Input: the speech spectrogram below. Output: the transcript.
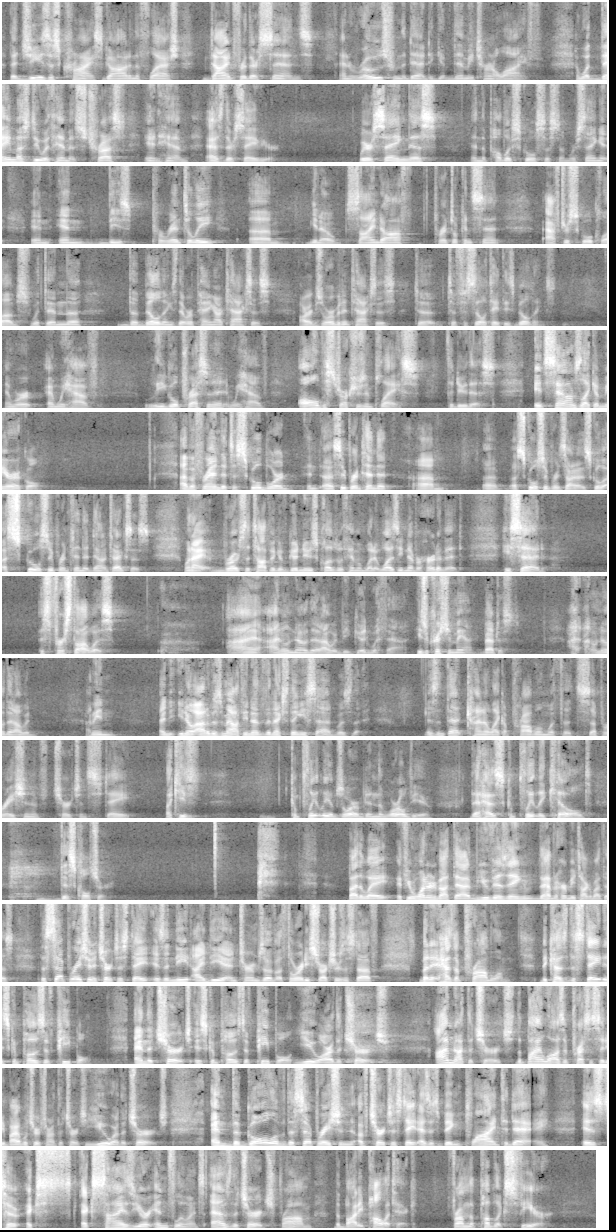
that Jesus Christ, God in the flesh, died for their sins and rose from the dead to give them eternal life. And what they must do with him is trust in him as their Savior. We are saying this in the public school system. We're saying it in, in these parentally, um, you know, signed off parental consent after school clubs within the, the buildings that we're paying our taxes, our exorbitant taxes to, to facilitate these buildings. And, we're, and we have legal precedent and we have all the structures in place to do this. It sounds like a miracle. I have a friend that's a school board uh, superintendent, um, uh, a school super, sorry, a school, a school superintendent down in Texas. When I broached the topic of good news clubs with him and what it was, he'd never heard of it. He said, his first thought was, I, I don't know that I would be good with that. He's a Christian man, Baptist. I, I don't know that I would, I mean, and you know, out of his mouth, you know, the next thing he said was that, isn't that kind of like a problem with the separation of church and state? Like he's completely absorbed in the worldview that has completely killed this culture. By the way, if you're wondering about that, you visiting, they haven't heard me talk about this. The separation of church and state is a neat idea in terms of authority structures and stuff, but it has a problem because the state is composed of people and the church is composed of people. You are the church. I'm not the church. The bylaws of Preston City Bible Church aren't the church. You are the church. And the goal of the separation of church and state as it's being applied today is to ex- excise your influence as the church from the body politic, from the public sphere.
